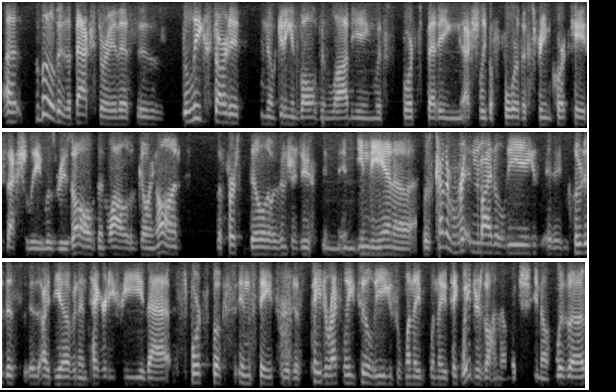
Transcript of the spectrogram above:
Uh, a little bit of the backstory of this is the league started, you know, getting involved in lobbying with sports betting actually before the Supreme Court case actually was resolved, and while it was going on, the first bill that was introduced in, in Indiana was kind of written by the leagues. It included this idea of an integrity fee that sports books in states would just pay directly to the leagues when they when they take wagers on them, which you know was a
